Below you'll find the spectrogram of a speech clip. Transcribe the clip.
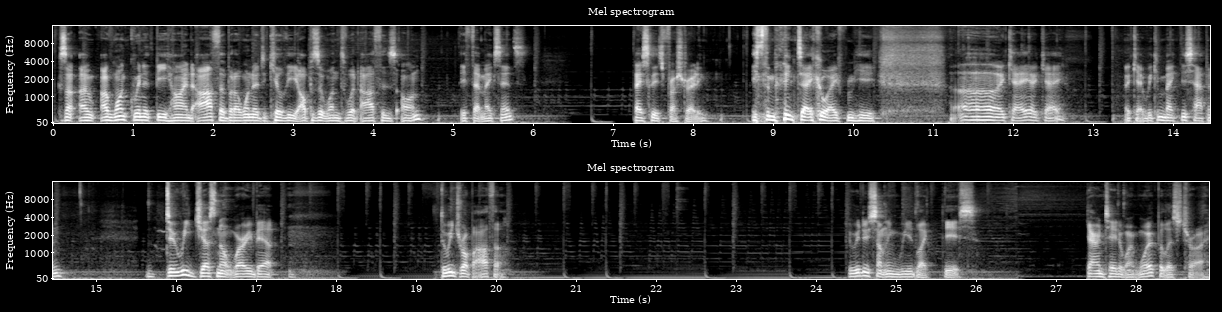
Because I, I, I, want Gwyneth behind Arthur, but I wanted to kill the opposite one to what Arthur's on. If that makes sense. Basically, it's frustrating. It's the main takeaway from here. Oh, okay, okay. Okay, we can make this happen. Do we just not worry about... Do we drop Arthur? Do we do something weird like this? Guaranteed it won't work, but let's try.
